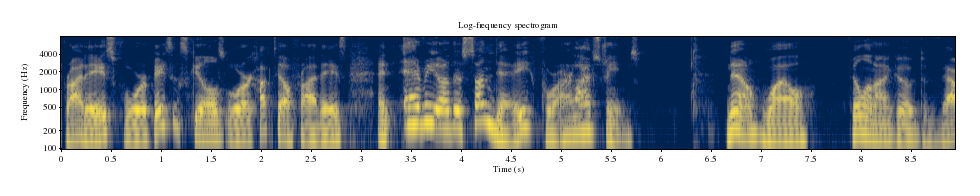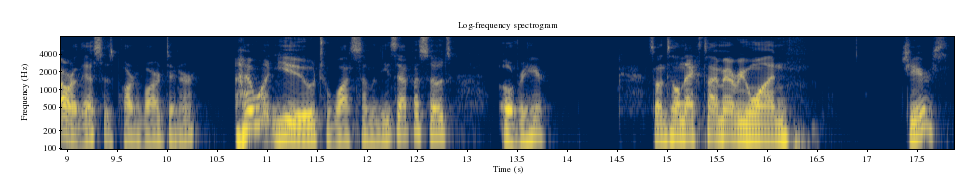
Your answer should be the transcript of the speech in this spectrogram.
Fridays for basic skills or cocktail Fridays, and every other Sunday for our live streams. Now, while Phil and I go devour this as part of our dinner, I want you to watch some of these episodes over here. So until next time, everyone, cheers.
